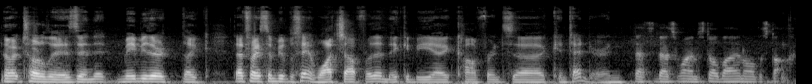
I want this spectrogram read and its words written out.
No, it totally is, and it, maybe they're like that's why some people saying watch out for them. They could be a conference uh, contender, and that's that's why I'm still buying all the stock.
